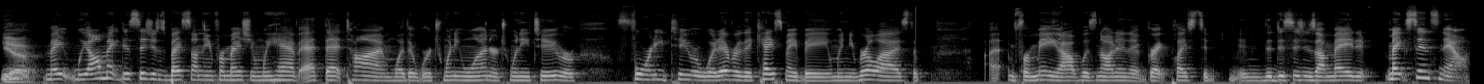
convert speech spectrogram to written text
You Yeah. Make, we all make decisions based on the information we have at that time, whether we're 21 or 22 or 42 or whatever the case may be. And when you realize the, uh, for me, I was not in a great place to, and the decisions I made, it makes sense now.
